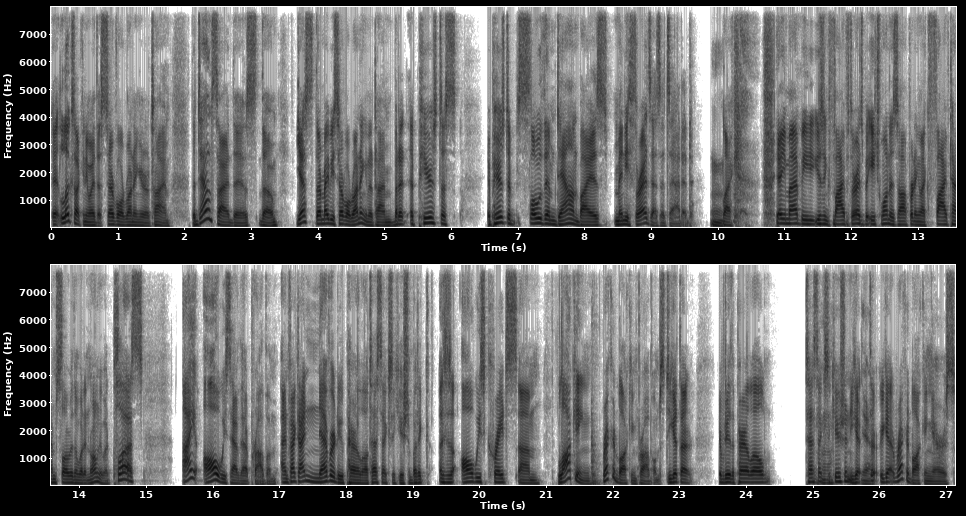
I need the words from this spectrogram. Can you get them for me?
it looks like anyway that several are running at a time. The downside is though, yes, there may be several running at a time, but it appears to appears to slow them down by as many threads as it's added. Mm. Like, yeah, you might be using five threads, but each one is operating like five times slower than what it normally would. Plus, I always have that problem. In fact, I never do parallel test execution, but it, it always creates um, locking, record locking problems. Do you get that? You ever do the parallel test Mhm. execution? You get Yeah. you get record locking errors,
